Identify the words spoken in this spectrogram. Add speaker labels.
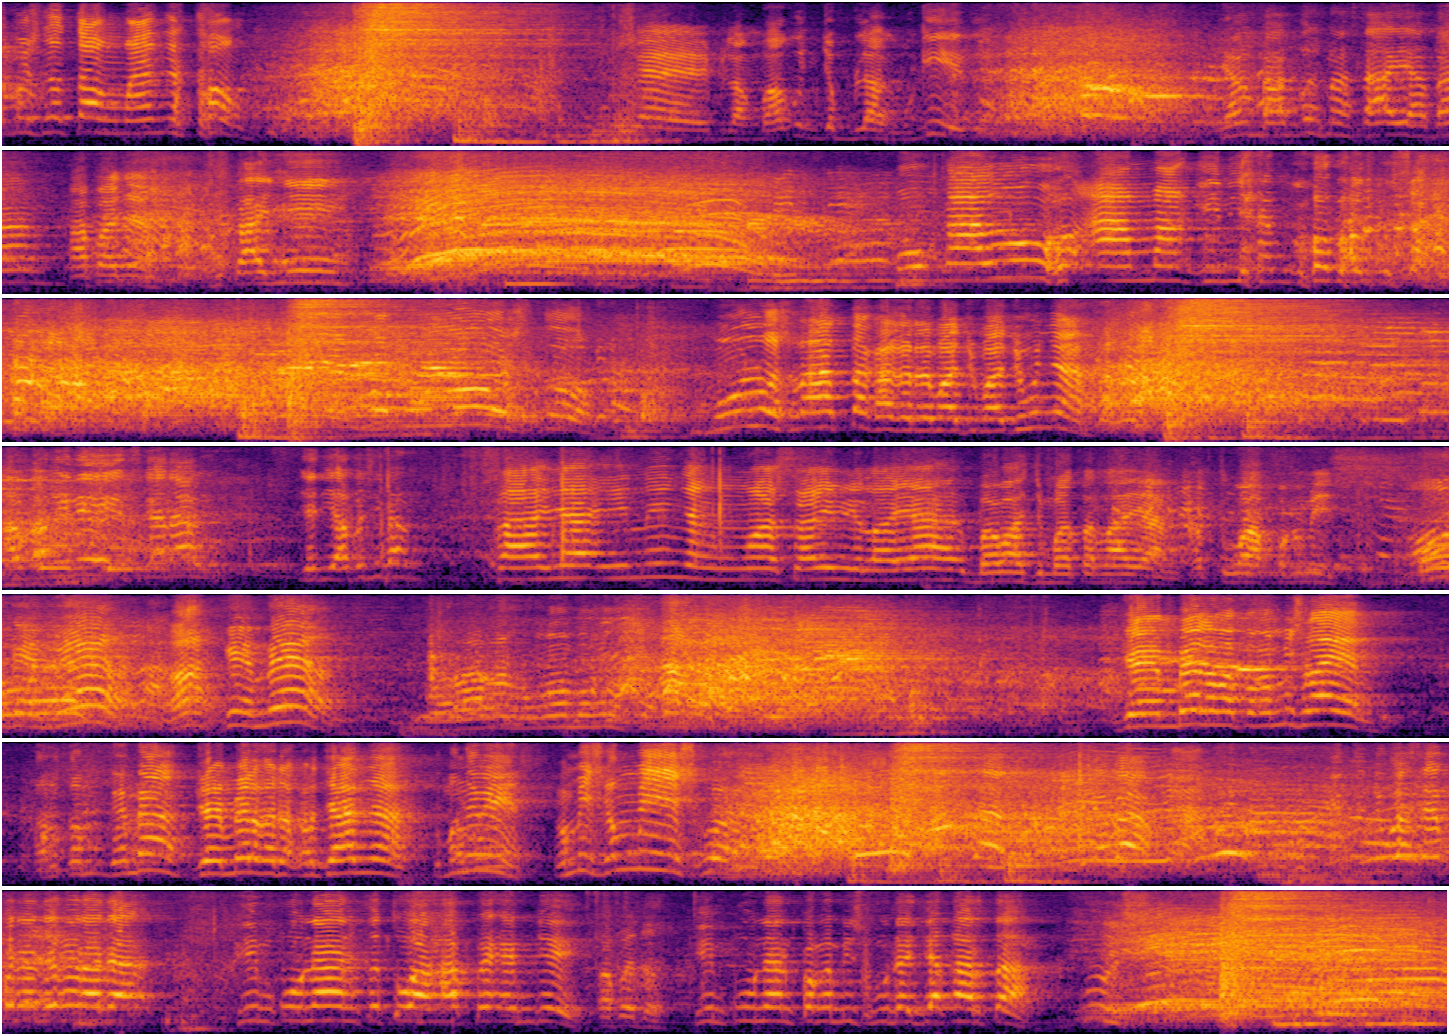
Speaker 1: bagus tuh tong, mainnya tong. Saya bilang bagus, jeblang begitu.
Speaker 2: Yang bagus mas saya bang.
Speaker 1: Apanya?
Speaker 2: Mukanya.
Speaker 1: Muka lu ama ginian gua bagus aja. Ginian gua mulus tuh. Mulus rata kagak ada maju-majunya.
Speaker 2: Abang ini sekarang jadi apa sih bang?
Speaker 1: Saya ini yang menguasai wilayah bawah jembatan layang, ketua pengemis.
Speaker 3: Oh, gembel.
Speaker 1: Hah?
Speaker 3: Gembel.
Speaker 1: Barangan ngomong lu. Gembel sama pengemis lain.
Speaker 3: Kalau kamu gembel,
Speaker 1: Gembel gak ada kerjaannya.
Speaker 3: Pengemis?
Speaker 1: Ngemis, ngemis gua.
Speaker 2: Iya bang. Itu juga saya pernah dengar ada himpunan ketua HPMJ.
Speaker 1: Apa itu?
Speaker 2: Himpunan Pengemis Muda Jakarta.
Speaker 1: Ya,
